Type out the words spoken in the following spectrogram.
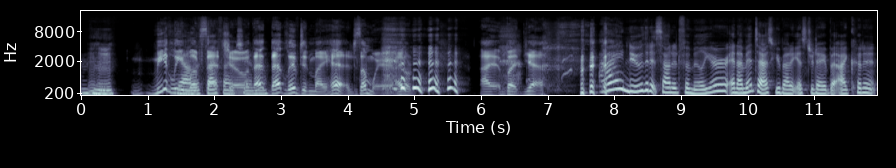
Mhm. M- Me and Lee Yeah, loved that show. Channel. That that lived in my head somewhere. I don't. I but yeah. I knew that it sounded familiar and I meant to ask you about it yesterday, but I couldn't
